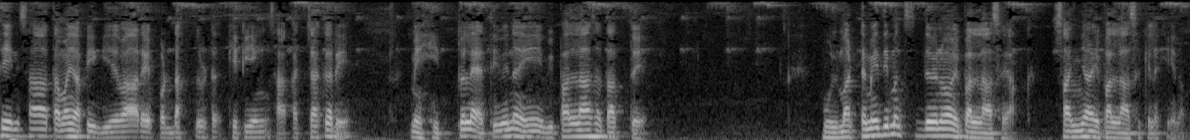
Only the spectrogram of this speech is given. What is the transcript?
ඒ නිසා තමයි අපි ගිය වාරේ පොඩ්ඩක් දුරට කෙටියෙන් සාකච්ඡා කරේ මේ හිතවල ඇතිවෙන මේ විපල්ලාස తত্ত্বය. මුල් මට්ටමේදීම සිද්ධ වෙනවා විපල්ලාසයක්. සංඥා විපල්ලාස කියලා කියනවා.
